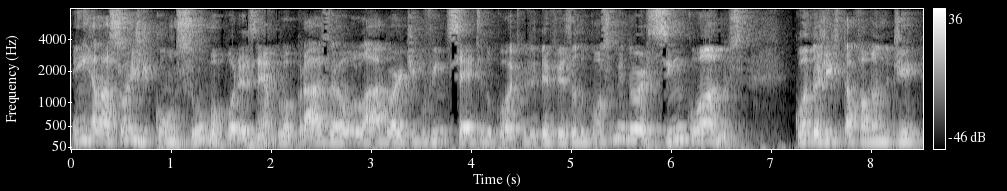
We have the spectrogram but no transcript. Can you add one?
Em relações de consumo, por exemplo, o prazo é o lá do artigo 27 do Código de Defesa do Consumidor, cinco anos. Quando a gente está falando de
